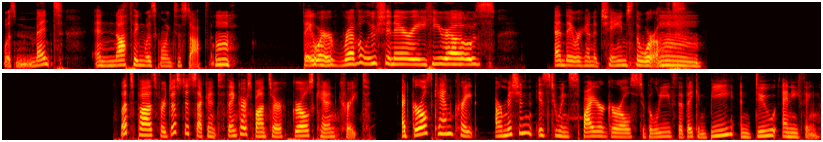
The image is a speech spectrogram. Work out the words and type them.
was meant and nothing was going to stop them. Mm. They were revolutionary heroes and they were going to change the world. Mm. Let's pause for just a second to thank our sponsor, Girls Can Crate. At Girls Can Crate, our mission is to inspire girls to believe that they can be and do anything.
